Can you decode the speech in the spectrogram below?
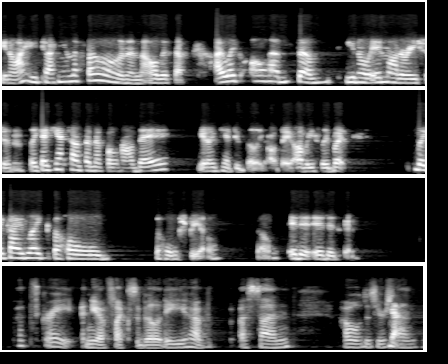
you know, I hate talking on the phone and all this stuff. I like all that stuff, you know, in moderation. Like I can't talk on the phone all day. You know, I can't do billing all day, obviously, but like I like the whole, the whole spiel. So it, it is good. That's great. And you have flexibility. You have a son. How old is your yeah. son?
